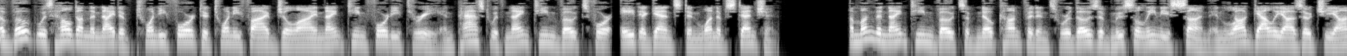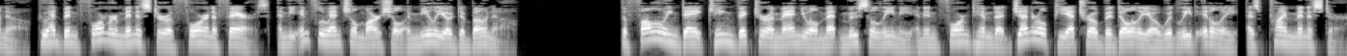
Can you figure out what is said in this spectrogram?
A vote was held on the night of 24–25 July 1943 and passed with 19 votes for, 8 against and 1 abstention. Among the 19 votes of no confidence were those of Mussolini's son-in-law Galeazzo Ciano, who had been former Minister of Foreign Affairs, and the influential Marshal Emilio de Bono. The following day King Victor Emmanuel met Mussolini and informed him that General Pietro Badoglio would lead Italy, as Prime Minister.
